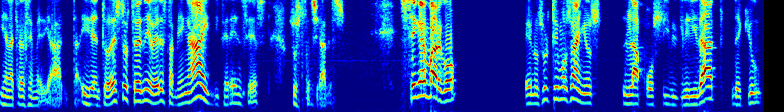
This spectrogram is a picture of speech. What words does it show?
y en la clase media alta. Y dentro de estos tres niveles también hay diferencias sustanciales. Sin embargo, en los últimos años, la posibilidad de que un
